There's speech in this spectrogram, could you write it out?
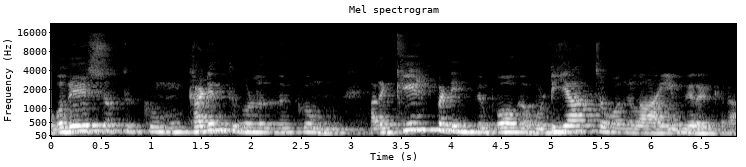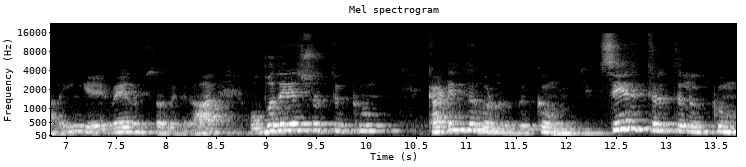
உபதேசத்துக்கும் கடிந்து கொள்வதற்கும் அதை கீழ்ப்படிந்து போக முடியாதவங்களாயும் இருக்கிறார். இங்கே வேதம் சொல்லுகிறார் உபதேசத்துக்கும் கடிந்து கொள்வதற்கும் சீர்திருத்தலுக்கும்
